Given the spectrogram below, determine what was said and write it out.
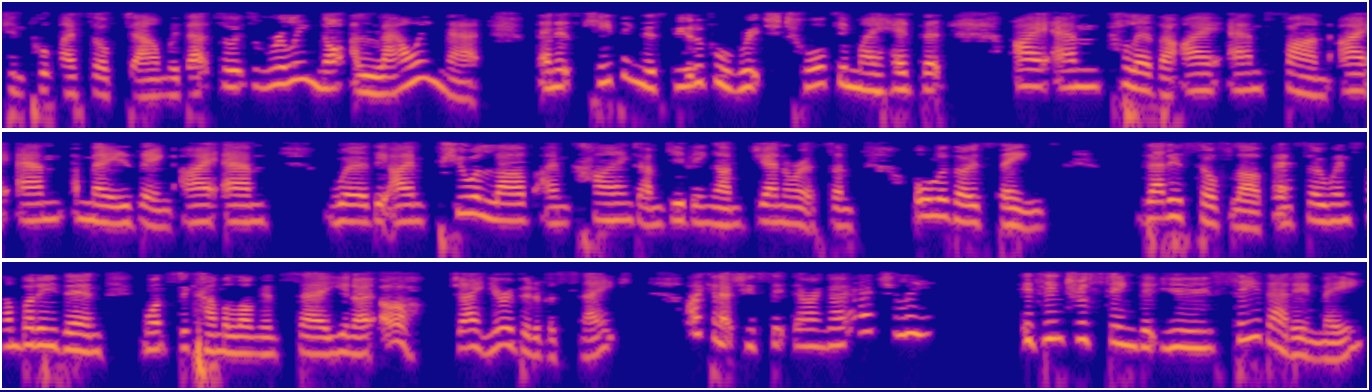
can put myself down with that. So it's really not allowing that. And it's keeping this beautiful rich talk in my head that I am clever I am fun I am amazing I am worthy I'm pure love I'm kind I'm giving I'm generous and all of those things. That is self love and so when somebody then wants to come along and say you know oh Jane you're a bit of a snake I can actually sit there and go actually it's interesting that you see that in me,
